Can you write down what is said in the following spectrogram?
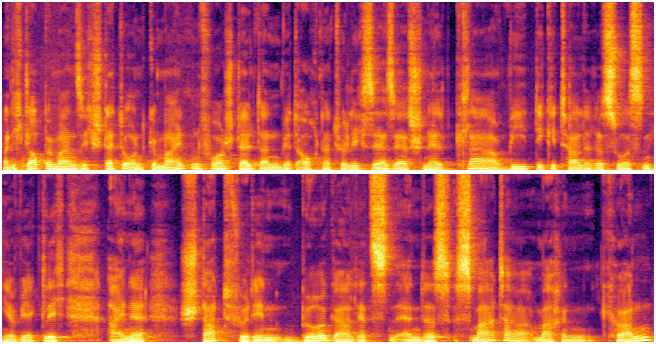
Und ich glaube, wenn man sich Städte und Gemeinden vorstellt, dann wird auch natürlich sehr, sehr schnell klar, wie digitale Ressourcen hier wirklich eine Stadt für den Bürger letzten Endes smarter machen können.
